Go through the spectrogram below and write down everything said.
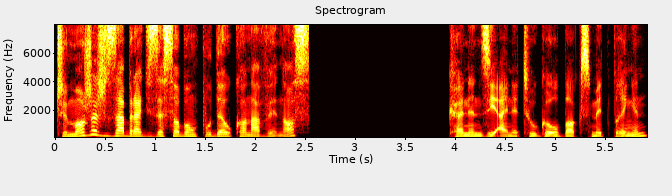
Czy możesz zabrać ze sobą pudełko na wynos? Können Sie eine To-Go-Box mitbringen?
